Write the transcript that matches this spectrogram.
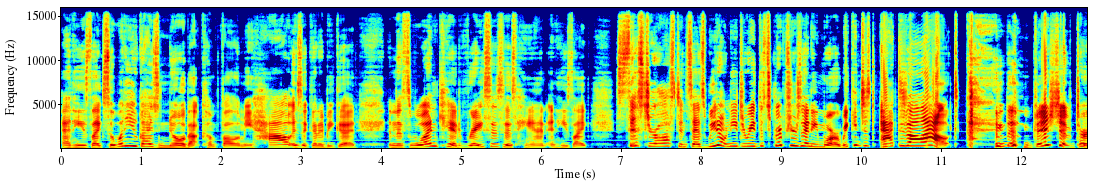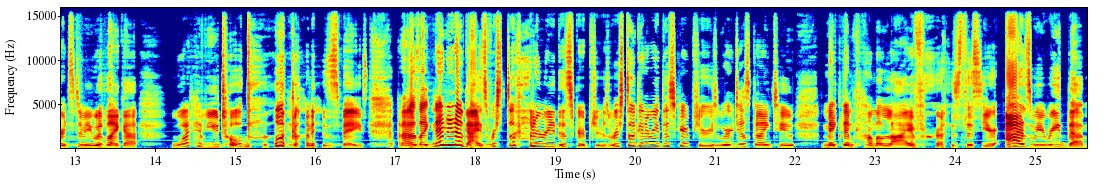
And he's like, So what do you guys know about Come Follow Me? How is it going to be good? And this one kid raises his hand and he's like, Sister Austin says we don't need to read the scriptures anymore. We can just act it all out. and the bishop turns to me with like a, what have you told them? look on his face. And I was like, no, no, no, guys, we're still going to read the scriptures. We're still going to read the scriptures. We're just going to make them come alive for us this year as we read them.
